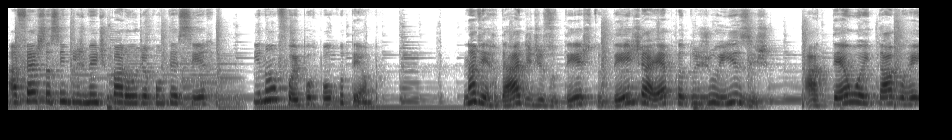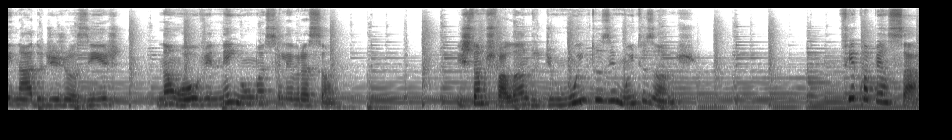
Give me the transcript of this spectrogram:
a festa simplesmente parou de acontecer e não foi por pouco tempo. Na verdade, diz o texto, desde a época dos juízes até o oitavo reinado de Josias, não houve nenhuma celebração. Estamos falando de muitos e muitos anos. Fico a pensar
